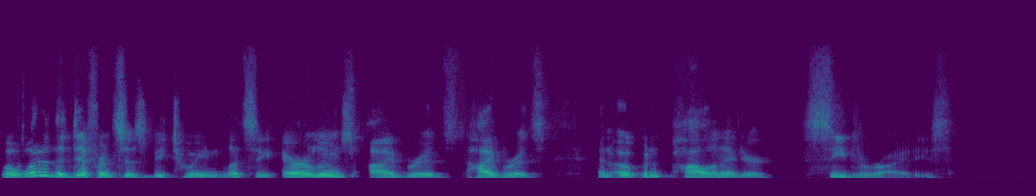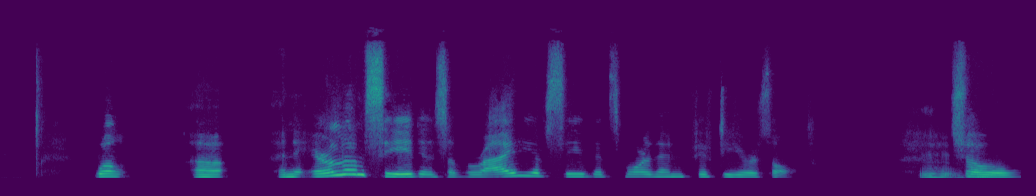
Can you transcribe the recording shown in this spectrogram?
Well, what are the differences between, let's see, heirlooms, hybrids, hybrids, and open pollinator seed varieties? Well, uh, an heirloom seed is a variety of seed that's more than 50 years old. Mm-hmm. So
